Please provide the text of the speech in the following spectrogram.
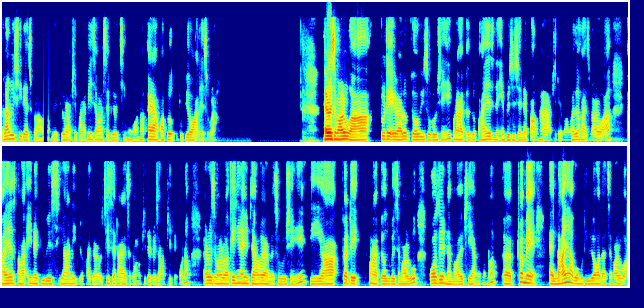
ဘယ်လောက်ရှိလဲဆိုတာကိုပြောတာဖြစ်ပါတယ်ပြီးရင်ကျမတို့ဆက်ပြီးတော့ကြည့်မယ်ပေါ့နော်အဲ့ဒါဘာလို့သူပြောရလဲဆိုတာအဲ့တော့ကျမတို့က total error လို့ပြောပြီးဆိုလို့ရှိရင်ခုနကပြောသလို bias နဲ့ imprecision နဲ့ပေါင်းထားတာဖြစ်တယ်ပေါ့။ဘာလို့လဲဆိုတော့ခါကျမတို့က bias က inaccuracy ကနေပြီးတော့ခါကျတော့ချိတ်ဆက်ထားတဲ့စကားလုံးဖြစ်တဲ့အတွက်ကြောင့်ဖြစ်တယ်ပေါ့နော်။အဲ့တော့ကျမတို့ကကိန်းဂဏန်းပြောင်းလဲရမယ်ဆိုလို့ရှိရင်ဒီကထွက်တဲ့ခုနပြောလိုပဲကျမတို့ positive number ပဲဖြစ်ရမယ်ပေါ့နော်အဲထွက်မဲ့အဲလာရပုံမူတည်ပြီးတော့ဒါကျမတို့က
